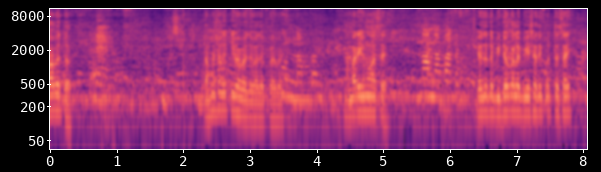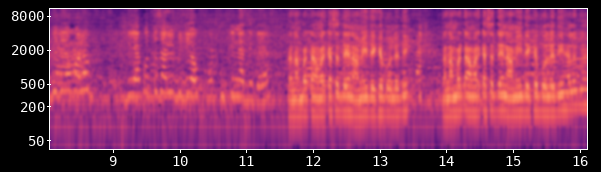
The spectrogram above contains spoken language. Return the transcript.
পাবে তো? আপনার সঙ্গে কীভাবে যোগাযোগ করবে? আমার ইমো আছে? কেউ যদি ভিডিও কলে বিয়ে শাদী করতে চাই ভিডিও বিয়ে করতে চাইলে ভিডিও কিনে দিবে। তার নাম্বারটা আমার কাছে দেন আমিই দেখে বলে দিই। তার নাম্বারটা আমার কাছে দেন আমিই দেখে বলে দিই। হ্যালো কেউ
